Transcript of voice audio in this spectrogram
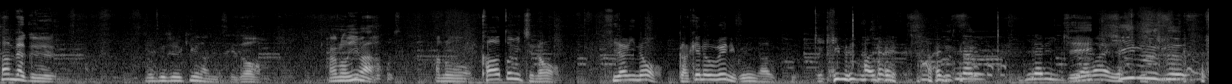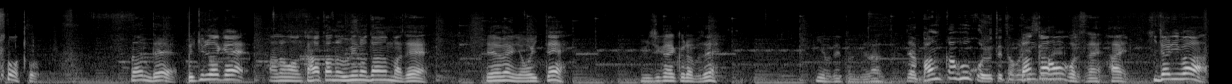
369なんですけど、あの今あのカート道の左の崖の上にグリーンがあるっていう。激ムズ。いきなりいきなり激ムズ。そう。そうなんでできるだけあの赤旗の上の段までフェアウェイに置いて短いクラブでピンを出たんじゃなくてじゃあバンカー方向に打ってった方がバンカーいいですよね方向ですね。はい。左は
